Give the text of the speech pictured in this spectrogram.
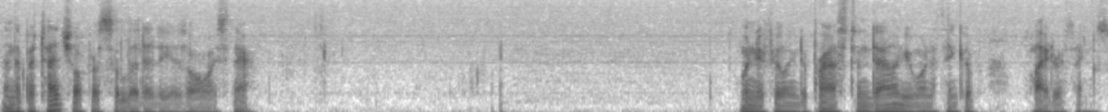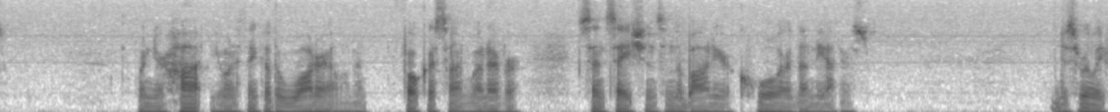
And the potential for solidity is always there. When you're feeling depressed and down, you want to think of lighter things. When you're hot, you want to think of the water element. Focus on whatever sensations in the body are cooler than the others. Just really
